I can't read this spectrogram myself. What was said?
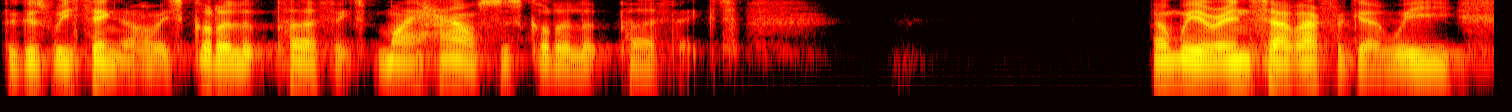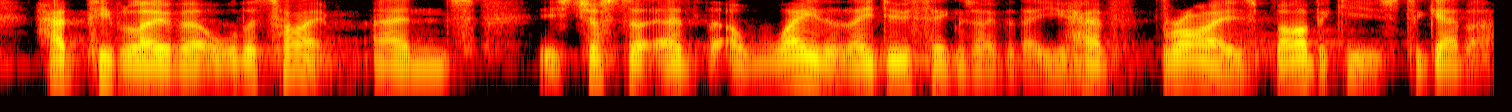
Because we think, oh, it's got to look perfect. My house has got to look perfect. When we were in South Africa, we had people over all the time. And it's just a, a, a way that they do things over there. You have braais, barbecues together.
